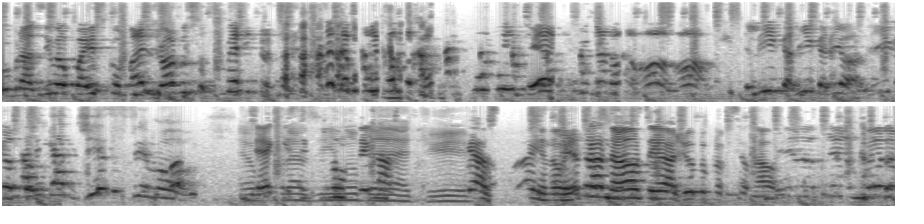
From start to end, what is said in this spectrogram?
O Brasil é o país com mais jogos suspeitos. O mundo inteiro. Ó, ó, ó. Liga, liga ali, ó. Liga. Tá ligadíssimo. É que se não tem nas as mães, não entra não sem ajuda profissional. Não entra não,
